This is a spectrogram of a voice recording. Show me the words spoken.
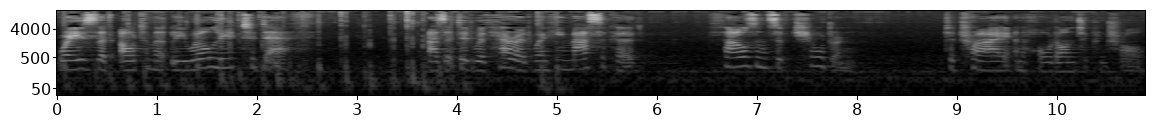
Ways that ultimately will lead to death, as it did with Herod when he massacred thousands of children to try and hold on to control.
